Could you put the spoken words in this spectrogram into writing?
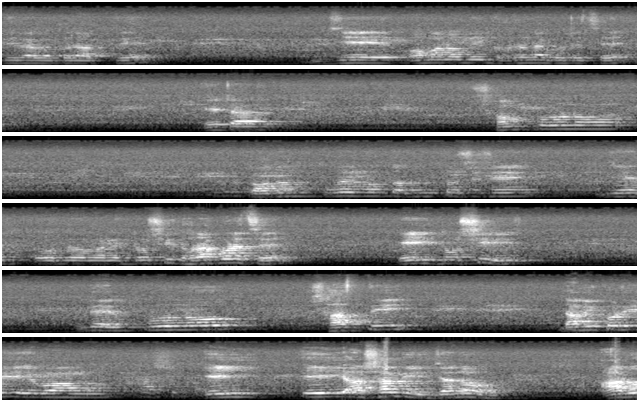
দিবাগত রাত্রে যে অমানবিক ঘটনা ঘটেছে এটার সম্পূর্ণ তদন্ত এবং তদন্ত শেষে যে মানে দোষী ধরা পড়েছে, এই দোষীদের পূর্ণ শাস্তি দাবি করি এবং এই এই আসামি যেন আরও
